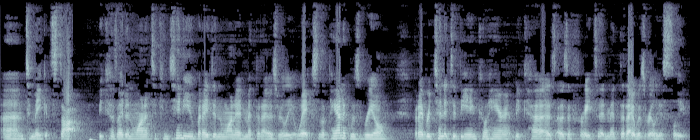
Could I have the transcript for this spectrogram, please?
um, to make it stop because I didn't want it to continue, but I didn't want to admit that I was really awake. So the panic was real, but I pretended to be incoherent because I was afraid to admit that I was really asleep.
